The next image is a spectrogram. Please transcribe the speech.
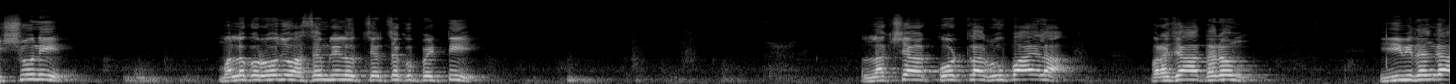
ఇష్యూని మళ్ళొక రోజు అసెంబ్లీలో చర్చకు పెట్టి లక్ష కోట్ల రూపాయల ప్రజాధనం ఈ విధంగా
